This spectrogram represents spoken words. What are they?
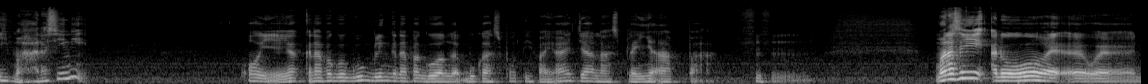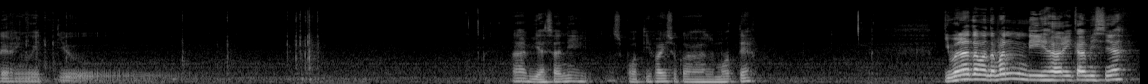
Ih mana sih ini? Oh iya ya, kenapa gue googling, kenapa gue nggak buka Spotify aja, last playnya apa? mana sih? Aduh, weathering with you. Ah biasa nih Spotify suka lemot ya. Gimana teman-teman di hari Kamisnya?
